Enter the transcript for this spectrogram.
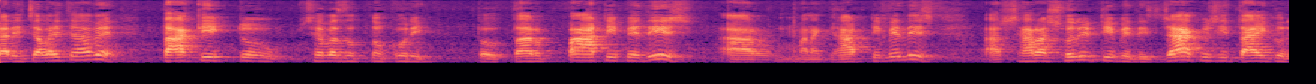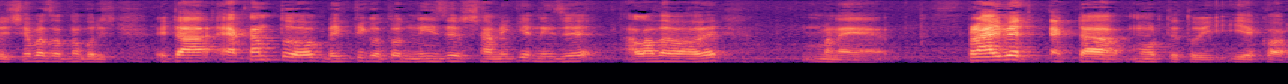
গাড়ি চালাইতে হবে, তাকে একটু সেবা যত্ন করি। তো তার পা টিপে দিস আর মানে ঘাট টিপে দিস আর সারা শরীর টিপে দিস, যা খুশি তাই করিস, সেবা যত্ন করিস। এটা একান্ত ব্যক্তিগত, নিজের স্বামীকে নিজে আলাদাভাবে মানে প্রাইভেট একটা মুহূর্তে তুই ইয়ে কর।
